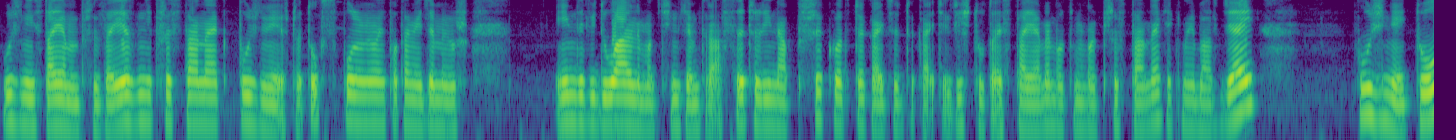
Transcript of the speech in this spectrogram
później stajemy przy zajezdni przystanek, później jeszcze tu wspólny, no potem jedziemy już indywidualnym odcinkiem trasy, czyli na przykład, czekajcie, czekajcie, gdzieś tutaj stajemy, bo tu mamy przystanek jak najbardziej, później tu,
